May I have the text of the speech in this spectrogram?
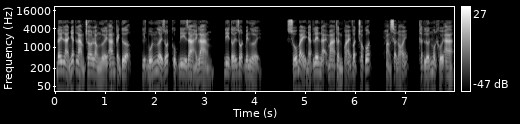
Đây là nhất làm cho lòng người an cảnh tượng, lịch bốn người rốt cục đi ra hành lang, đi tới rột bên người. Số bảy nhặt lên đại ma thần quái vật cho cốt, hoảng sợ nói, thật lớn một khối a,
